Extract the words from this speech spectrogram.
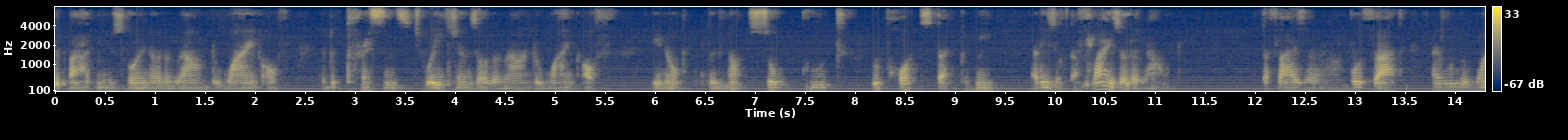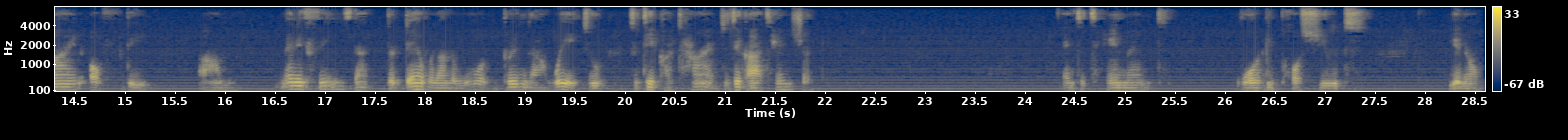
the bad news going on around, the wine of the depressing situations all around, the wine of, you know, the not so good reports that we, that is of the flies all around. The flies are around, both that and the wine of the um, many things that the devil and the world bring our way to, to take our time, to take our attention. Entertainment, worldly pursuits. You know,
